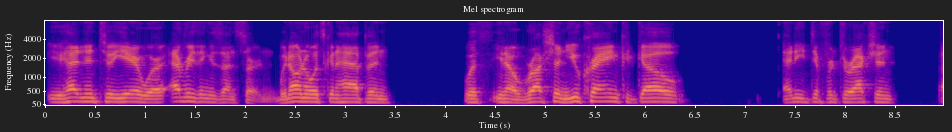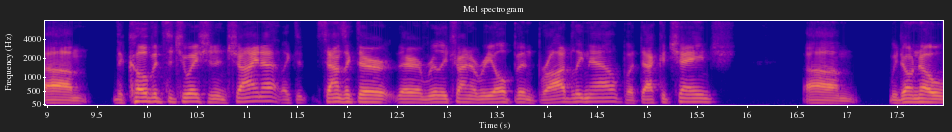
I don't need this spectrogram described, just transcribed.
you're heading into a year where everything is uncertain. We don't know what's going to happen with, you know, Russia and Ukraine could go any different direction. Um, the COVID situation in China, like it sounds like they're they're really trying to reopen broadly now, but that could change. Um, we don't know.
